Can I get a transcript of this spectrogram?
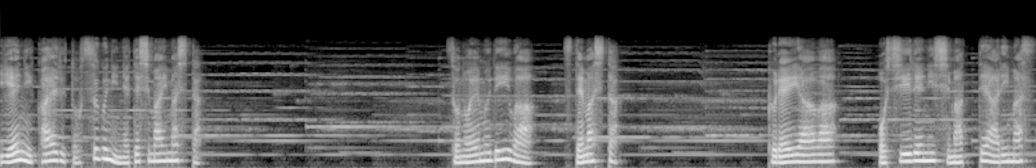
家に帰るとすぐに寝てしまいました。その MD は捨てました。プレイヤーは押し入れにしまってあります。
